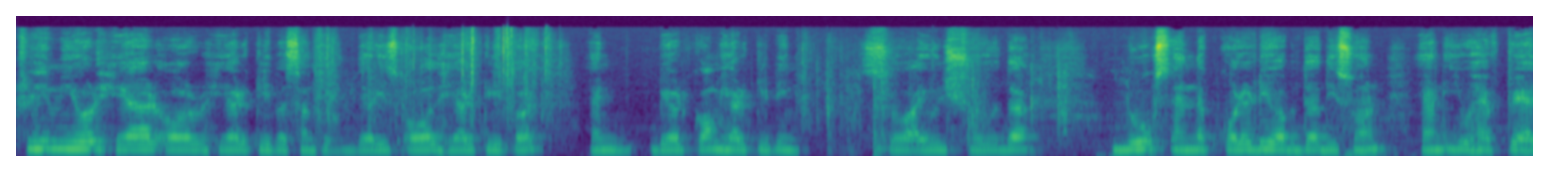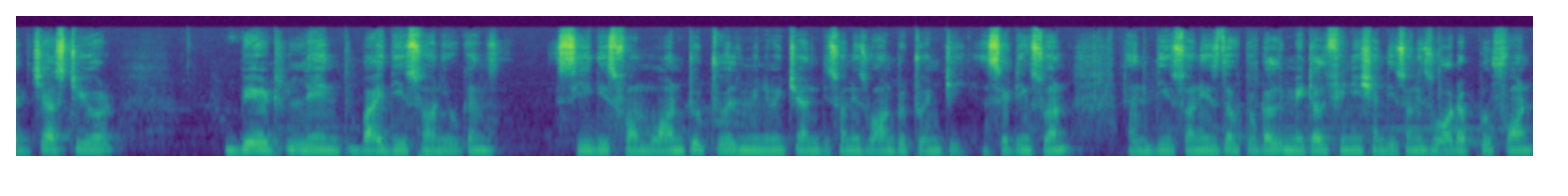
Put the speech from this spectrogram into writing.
trim your hair or hair clipper something. There is all hair clipper and beard comb hair clipping. So i will show you the looks and the quality of the this one and you have to adjust your beard length by this one. You can see this from 1 to 12 millimeter and this one is 1 to 20 settings one. And this one is the total metal finish and this one is waterproof one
